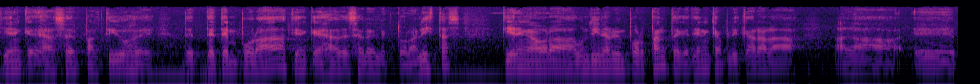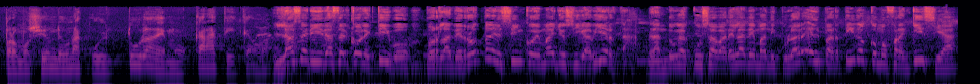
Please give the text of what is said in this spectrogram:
tienen que dejar de ser partidos de, de temporadas, tienen que dejar de ser electoralistas, tienen ahora un dinero importante que tienen que aplicar a la a la eh, promoción de una cultura democrática. Las heridas del colectivo por la derrota del 5 de mayo sigue abierta. Blandón acusa a Varela de manipular el partido como franquicia,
